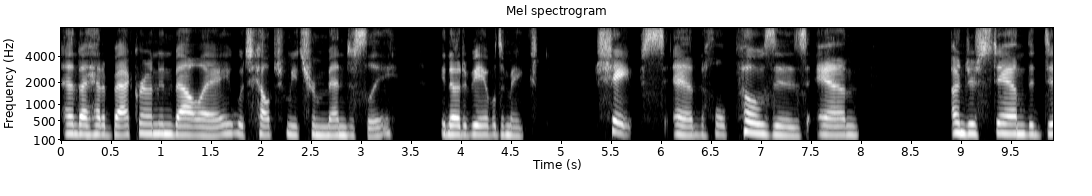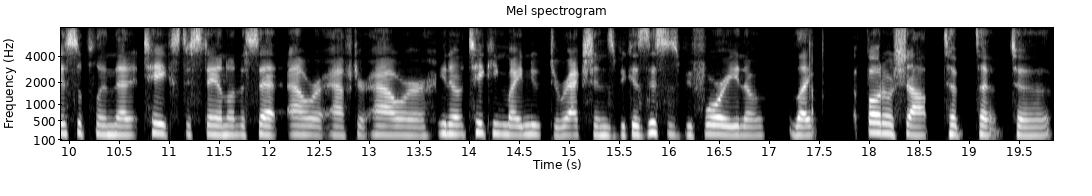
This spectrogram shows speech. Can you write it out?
and I had a background in ballet, which helped me tremendously, you know, to be able to make shapes and hold poses and understand the discipline that it takes to stand on a set hour after hour, you know, taking minute directions because this is before, you know, like Photoshop to to to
